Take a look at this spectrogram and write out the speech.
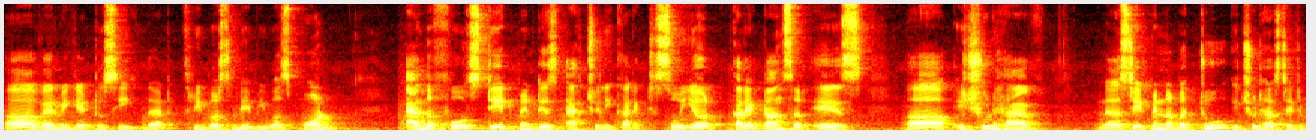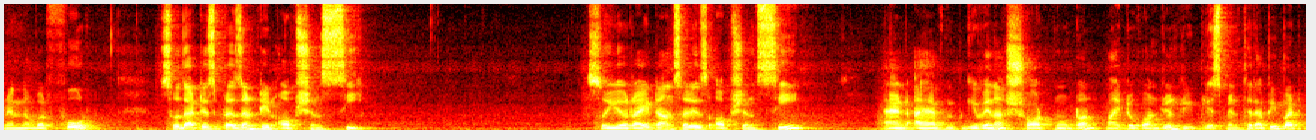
uh, where we get to see that three-person baby was born. And the fourth statement is actually correct. So your correct answer is uh, it should have uh, statement number 2 it should have statement number 4 so that is present in option C so your right answer is option C and I have given a short note on mitochondrial replacement therapy but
